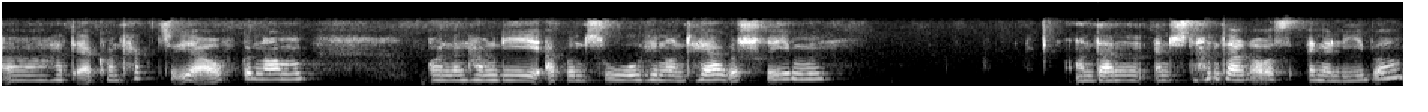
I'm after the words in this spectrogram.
äh, hat er Kontakt zu ihr aufgenommen und dann haben die ab und zu hin und her geschrieben. Und dann entstand daraus eine Liebe.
